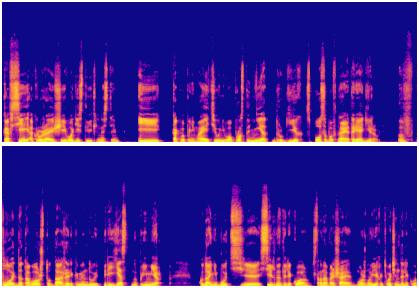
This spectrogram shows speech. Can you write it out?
ко всей окружающей его действительности. И, как вы понимаете, у него просто нет других способов на это реагировать. Вплоть до того, что даже рекомендует переезд, например, куда-нибудь э, сильно далеко, страна большая, можно уехать очень далеко,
